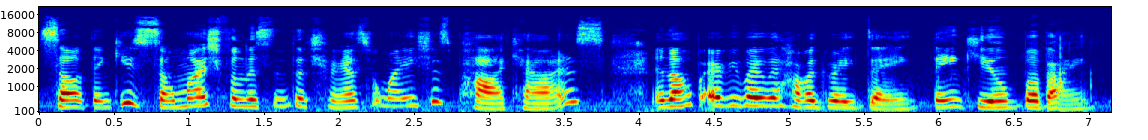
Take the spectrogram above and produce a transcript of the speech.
So, thank you so much for listening to Transformations podcast, and I hope everybody will have a great day. Thank you. Bye bye.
